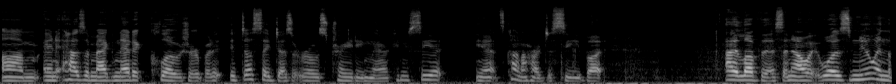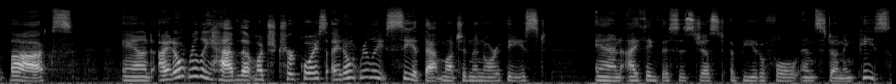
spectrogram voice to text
um, and it has a magnetic closure, but it, it does say Desert Rose Trading there. Can you see it? Yeah, it's kind of hard to see, but I love this. And now it was new in the box, and I don't really have that much turquoise. I don't really see it that much in the Northeast, and I think this is just a beautiful and stunning piece.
